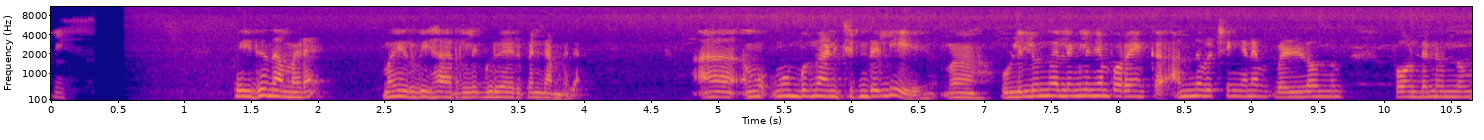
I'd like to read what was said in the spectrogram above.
പ്ലീസ് അപ്പോൾ ഇത് നമ്മുടെ മയൂർ വിഹാറിലെ ഗുരുവായൂരപ്പന്റെ അമ്പലം. മുമ്പും കാണിച്ചിട്ടുണ്ടല്ലേ? ഉള്ളിലൊന്നും അല്ലെങ്കിൽ ഞാൻ പുറമെ അന്ന് പക്ഷെ ഇങ്ങനെ വെള്ളമൊന്നും ഫൗണ്ടനൊന്നും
